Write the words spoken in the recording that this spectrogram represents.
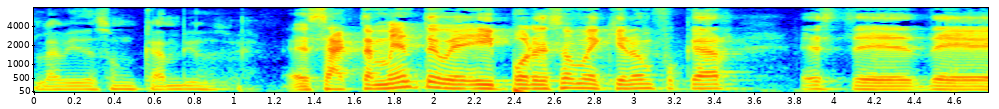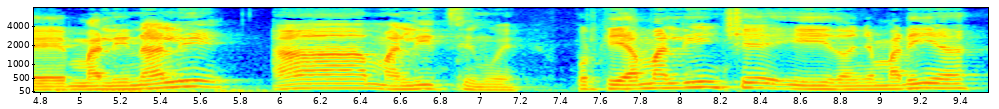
La vida son cambios, güey. Exactamente, güey. Y por eso me quiero enfocar este, de Malinali a Malitzin, güey. porque ya Malinche y Doña María,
